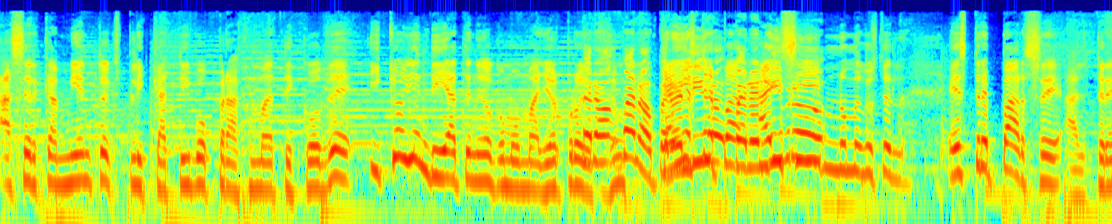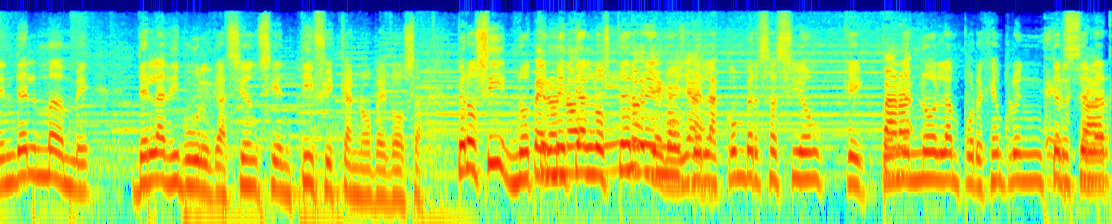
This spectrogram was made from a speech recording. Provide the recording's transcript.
acercamiento explicativo pragmático de y que hoy en día ha tenido como mayor proyección. bueno, pero Que ahí el libro- pero el ahí libro- sí no me gusta el- es treparse al tren del mame de la divulgación científica novedosa. Pero sí, no te Pero mete no- a los terrenos de la conversación que Para- pone Nolan, por ejemplo, en Interstellar,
